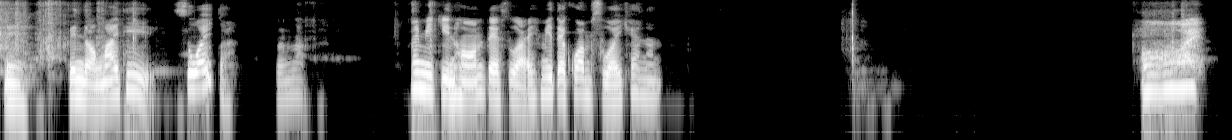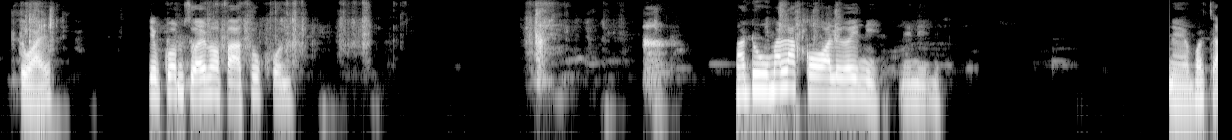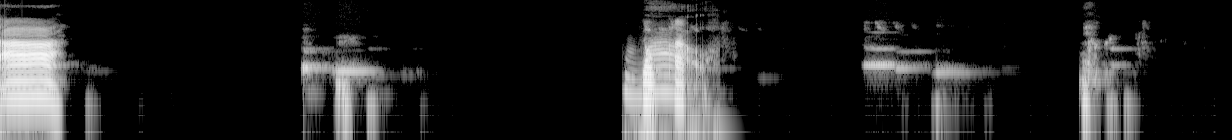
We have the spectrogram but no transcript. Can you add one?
นี่ เป็นดอกไม้ที่สวยจ้ะ สวยมากไม่มีกลิ่นหอมแต่สวย มีแต่ความสวยแค่นั้น โอ้ย สวย เก็บความสวยมาฝากทุกคน มาดูมะละกอเลยนี่ นี่นี่นี่แหน่บ่จ้าดกคั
